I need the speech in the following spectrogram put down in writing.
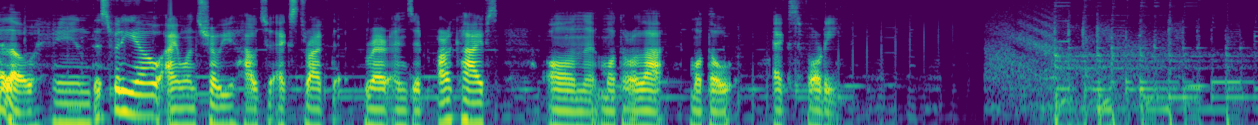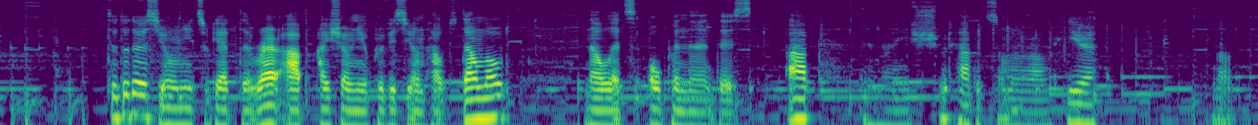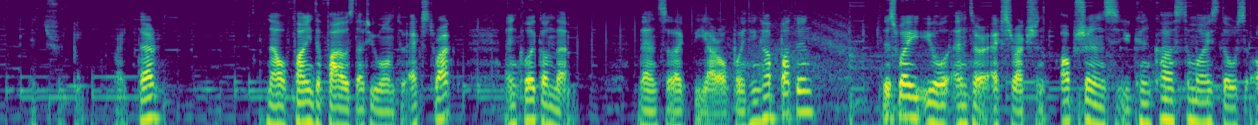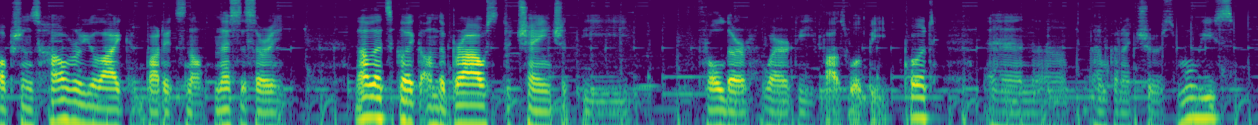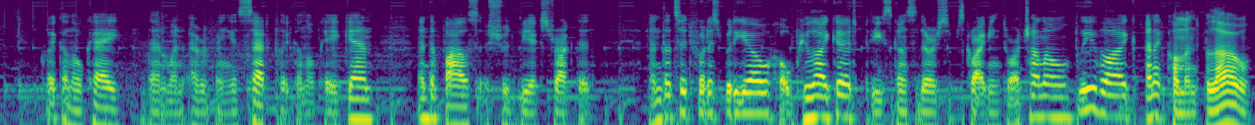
Hello, in this video I want to show you how to extract RAR and zip archives on Motorola Moto X40. To do this you'll need to get the RAR app I showed you previously on how to download. Now let's open uh, this app and I should have it somewhere around here. If not, it should be right there. Now find the files that you want to extract and click on them. Then select the arrow pointing up button. This way you will enter extraction options. You can customize those options however you like, but it's not necessary. Now let's click on the browse to change the folder where the files will be put and uh, I'm gonna choose movies click on OK then when everything is set click on OK again and the files should be extracted and that's it for this video, hope you like it, please consider subscribing to our channel, leave a like and a comment below.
